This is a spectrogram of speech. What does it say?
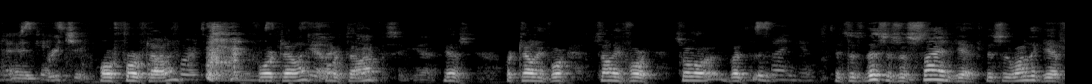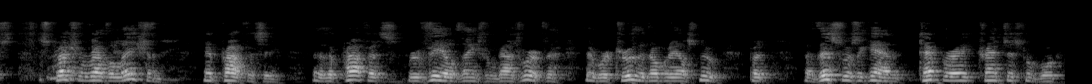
and preaching. or foretelling? Foretelling. Foretelling, Yeah, like foretelling. prophecy, yeah. Yes, or telling for, telling forth. So, but The sign gift. this is this is a sign gift. This is one of the gifts, special revelation and prophecy. Uh, The prophets reveal things from God's word that, that were true that nobody else knew. But uh, this was again temporary transitional book.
